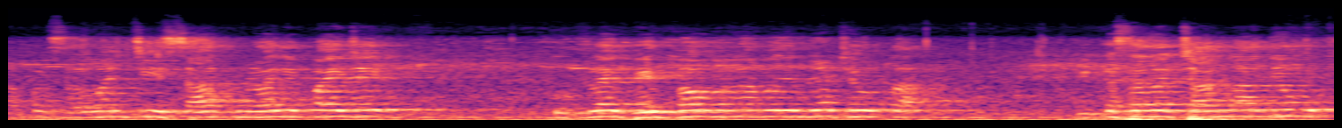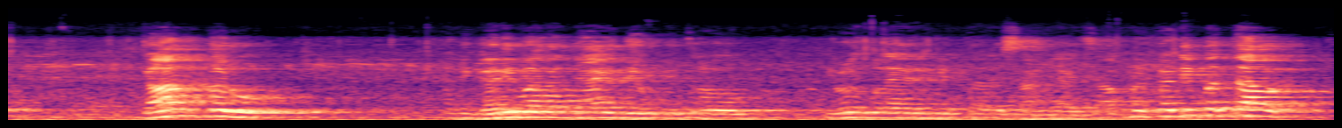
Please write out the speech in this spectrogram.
आपण सर्वांची साथ मिळाली पाहिजे. कुठलाही भेदभाव मनामध्ये न ठेवता विकासाला चालना देऊ काम करू आणि गरिबाला न्याय देऊ मित्र. निमित्ताने सांगायचं. आपण कटिबद्ध आहोत.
